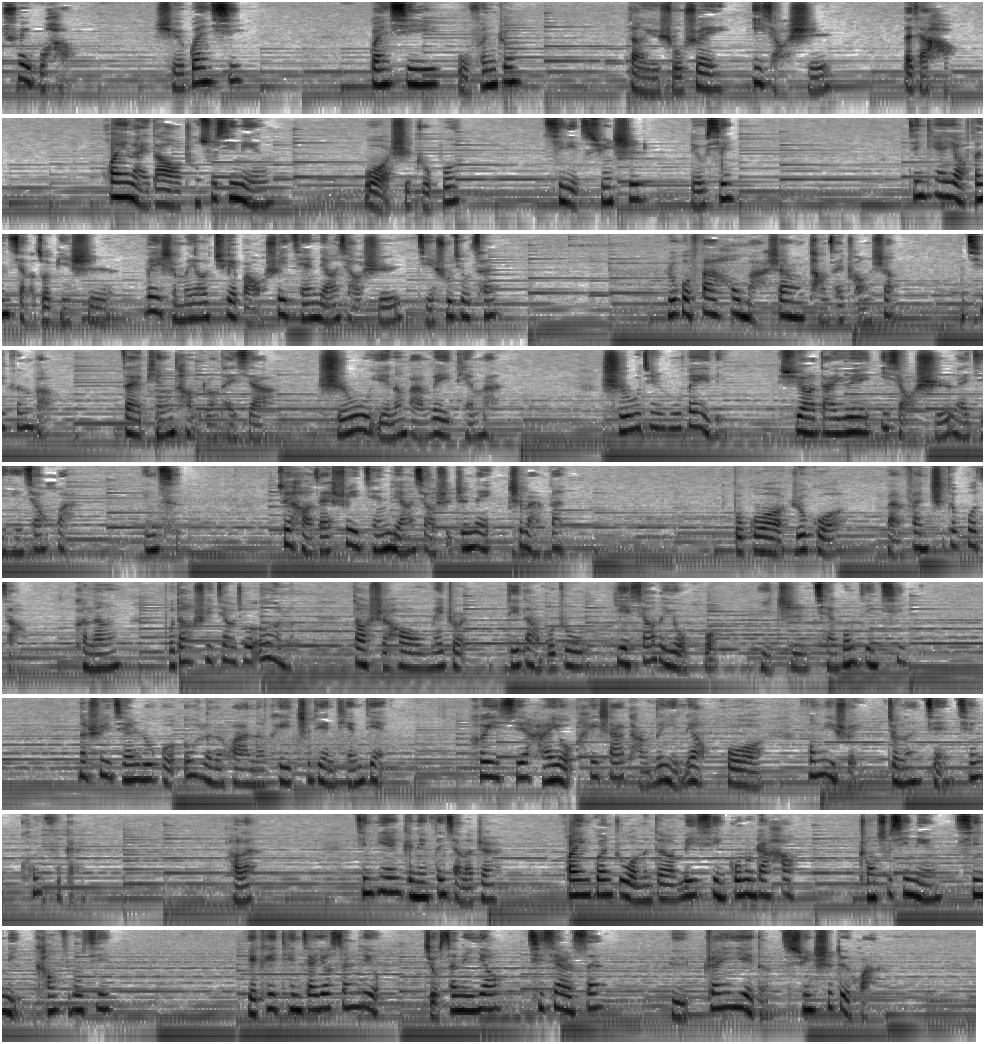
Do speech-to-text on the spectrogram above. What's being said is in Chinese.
睡不好，学关西。关西五分钟等于熟睡一小时。大家好，欢迎来到重塑心灵，我是主播心理咨询师刘星。今天要分享的作品是：为什么要确保睡前两小时结束就餐？如果饭后马上躺在床上，七分饱，在平躺的状态下，食物也能把胃填满。食物进入胃里需要大约一小时来进行消化，因此最好在睡前两小时之内吃晚饭。不过，如果晚饭吃得过早，可能不到睡觉就饿了，到时候没准抵挡不住夜宵的诱惑，以致前功尽弃。那睡前如果饿了的话呢，可以吃点甜点，喝一些含有黑砂糖的饮料或蜂蜜水，就能减轻空腹感。好了，今天跟您分享到这儿，欢迎关注我们的微信公众账号。重塑心灵心理康复中心，也可以添加幺三六九三零幺七七二三，与专业的咨询师对话，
